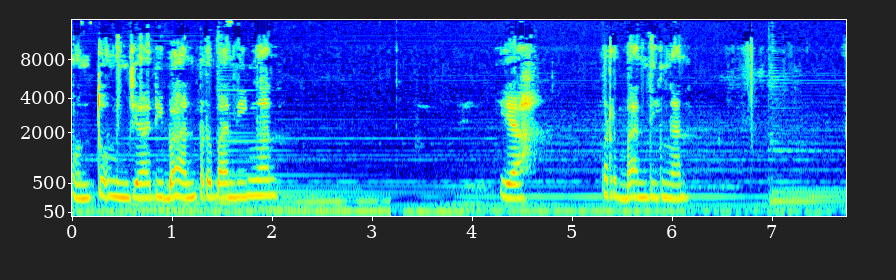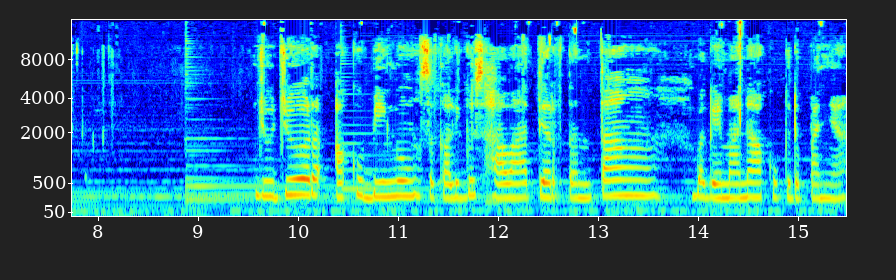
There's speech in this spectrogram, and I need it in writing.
untuk menjadi bahan perbandingan. Ya, perbandingan. Jujur, aku bingung sekaligus khawatir tentang bagaimana aku ke depannya.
